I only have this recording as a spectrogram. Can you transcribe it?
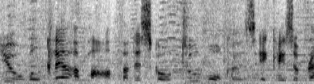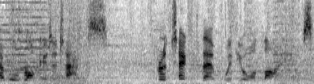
You will clear a path and escort two walkers in case of rebel rocket attacks. Protect them with your lives.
